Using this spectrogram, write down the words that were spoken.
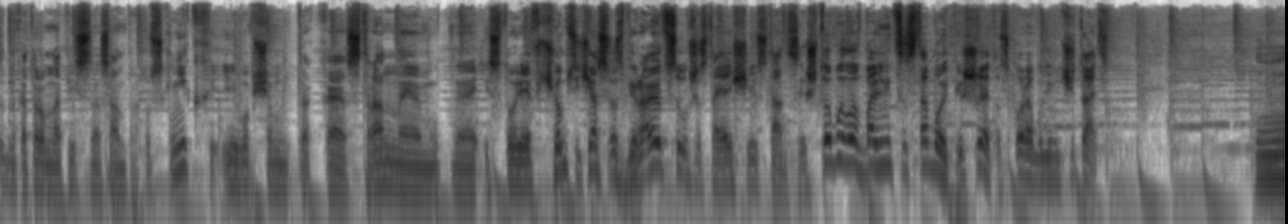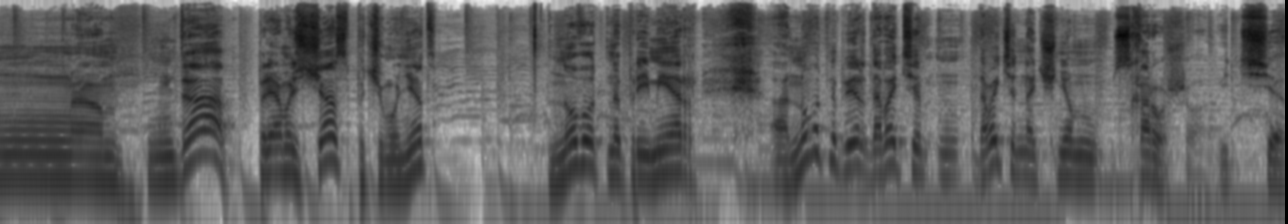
на котором написано сам пропускник. И, в общем, такая странная, мутная история. В чем сейчас разбираются вышестоящие инстанции. Что было в больнице с тобой? Пиши это, скоро будем читать. Эм, Да, прямо сейчас, почему нет? Ну вот, например, а, ну вот, например, давайте, давайте начнем с хорошего. Ведь э,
